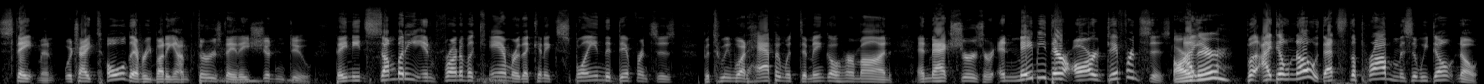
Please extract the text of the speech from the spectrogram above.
statement, which I told everybody on Thursday they shouldn't do. They need somebody in front of a camera that can explain the differences between what happened with Domingo Germán and Max Scherzer. And maybe there are differences. Are I- there? But I don't know. That's the problem is that we don't know.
